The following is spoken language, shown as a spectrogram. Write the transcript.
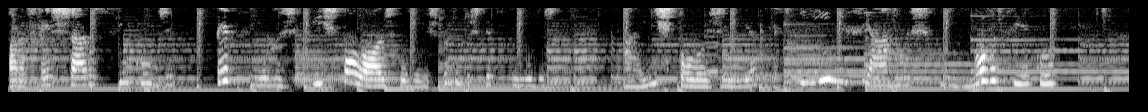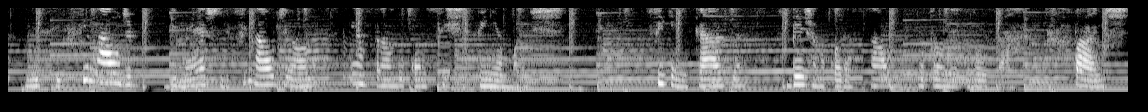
para fechar o ciclo de tecidos histológicos, o estudo dos tecidos, a histologia e iniciarmos um novo ciclo nesse final de bimestre, final de ano, entrando com sistemas. Fiquem em casa, beijo no coração, eu prometo voltar. Paz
